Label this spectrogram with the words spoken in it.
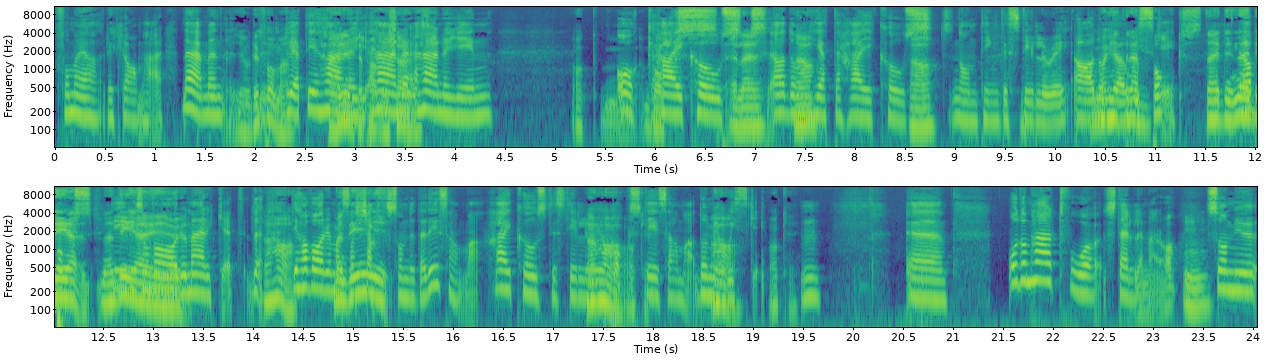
Får man göra reklam här? Nej, men Jo, det får man. du vet, det är Det här är Härnö, inte public Härnö, service. Härnö gin. Och, Och box, High Coast, eller? ja de Ja. heter High Coast Ja. någonting Distillery. Ja, de Vad gör heter det? whisky. Box? Nej, det, nej, ja, det, box. nej, det är liksom ju- varumärket. Det, det har varit en massa det är tjafs om det där, det är samma. High Coast Distillery och Box, okej. det är samma. De gör Jaha, whisky. Okej. Eh, och de här två ställena då, Mm. som, ju,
